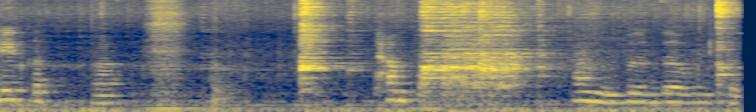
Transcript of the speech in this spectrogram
हे थांब थांब दम कर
